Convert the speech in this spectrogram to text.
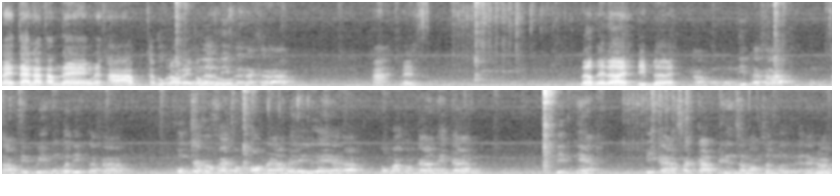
ในแต่ละตำแหน่งนะครับ ถ้าพวกเราได้ลองเริ่มดูดิฟแล้วนะครับอะในเริ่มได้เลยดิฟเลย ครับผมผมดิฟแล้วครับผม30วิผมก็ดิฟแล้วครับผมจะค่อยๆประคองน้ำไปเรื่อยๆนะครับเพราะว่าต้องการให้การดิฟเนี่ยมีการสกัดขึ้นสม่ำเสมอนะครับ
